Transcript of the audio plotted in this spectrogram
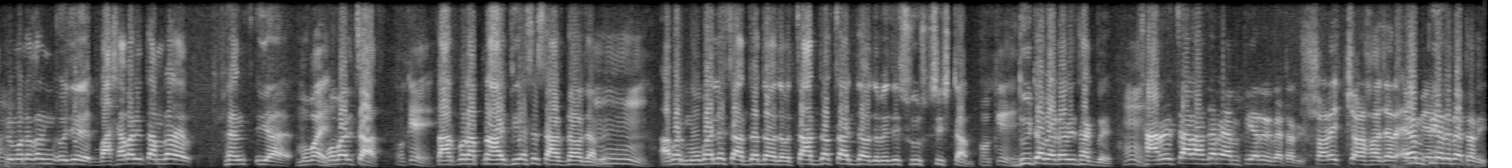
আপনি মনে করেন ওই যে বাসা বাড়িতে আমরা ফ্যান ইয়া মোবাইল। মোবাইল চার্জ ওকে তারপর আপনার আইপিএস এ চার্জ দেওয়া যাবে। আবার মোবাইলে চার্জার দেওয়া যাবে। চার্জার চার্জ দেওয়া যাবে এই যে সুইচ সিস্টেম Okay. দুইটা ব্যাটারি থাকবে। সাড়ে চার হাজার অ্যাম্পিয়ারের ব্যাটারি সাড়ে চার হাজার অ্যাম্পিয়ারের ব্যাটারি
